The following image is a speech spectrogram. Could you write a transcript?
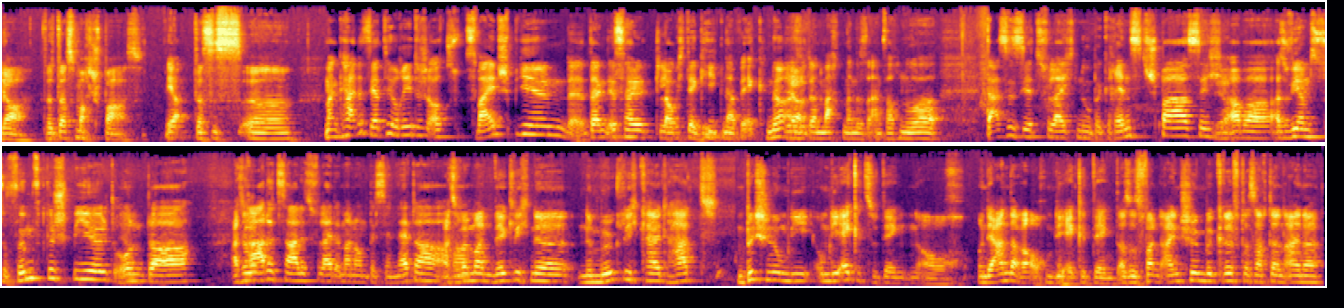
ja, das, das macht Spaß. Ja. Das ist, äh, Man kann es ja theoretisch auch zu zweit spielen, dann ist halt, glaube ich, der Gegner weg. Ne? Also Ja. dann macht man das einfach nur. Das ist jetzt vielleicht nur begrenzt spaßig, Ja. aber also wir haben es zu fünft gespielt und da Also- Radezahl ist vielleicht immer noch ein bisschen netter. also wenn man wirklich eine, eine Möglichkeit hat, ein bisschen um die, um die Ecke zu denken auch und der andere auch um die Ecke denkt. Also es fand einen schönen Begriff, da sagt dann einer,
